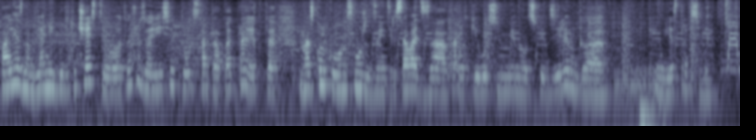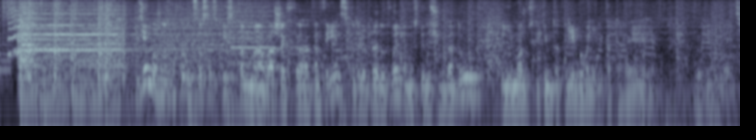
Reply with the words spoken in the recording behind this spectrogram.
полезным для них будет участие, вот это зависит от стартапа и от проекта. Насколько он сможет заинтересовать за короткие 8 минут спиддилинга м, инвестора в себе. Где можно знакомиться со списком э, ваших э, конференций, которые пройдут в этом и в следующем году, и, может быть, с какими-то требованиями, которые вы предъявляете?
